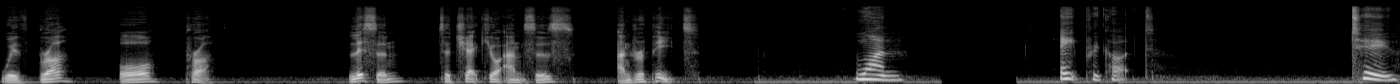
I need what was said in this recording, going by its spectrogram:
with bruh or pruh. Listen to check your answers and repeat. 1. Apricot. 2.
